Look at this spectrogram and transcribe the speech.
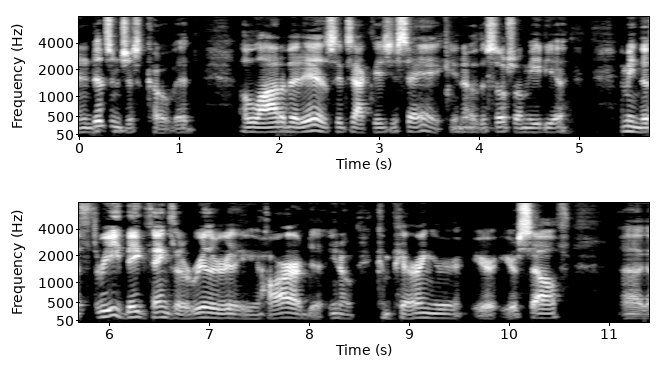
and it isn't just COVID a lot of it is exactly as you say you know the social media I mean, the three big things that are really, really hard, you know, comparing your, your yourself uh,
